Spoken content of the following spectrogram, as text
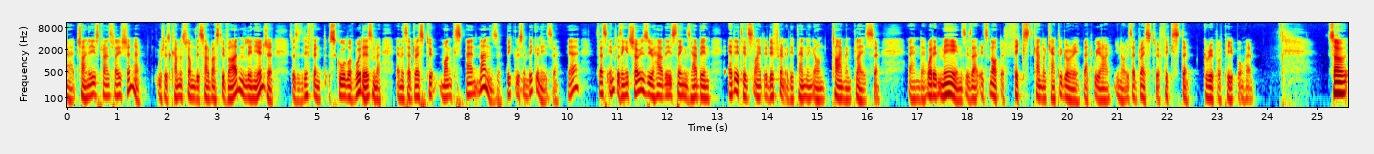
uh, Chinese translation, uh, which is, comes from the Sarvastivadin lineage. Uh, so it's a different school of Buddhism, uh, and it's addressed to monks and nuns, bhikkhus and bhikkhunis. Yeah, so that's interesting. It shows you how these things have been edited slightly differently depending on time and place. Uh, and uh, what it means is that it's not a fixed kind of category that we are, you know, it's addressed to a fixed uh, group of people. So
